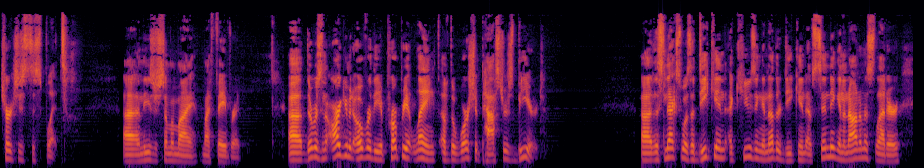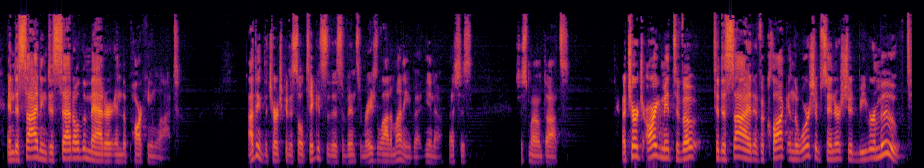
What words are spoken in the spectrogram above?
churches to split. Uh, and these are some of my my favorite. Uh, there was an argument over the appropriate length of the worship pastor's beard. Uh, this next was a deacon accusing another deacon of sending an anonymous letter and deciding to settle the matter in the parking lot. I think the church could have sold tickets to this event and raised a lot of money, but you know, that's just just my own thoughts. A church argument to vote to decide if a clock in the worship center should be removed.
